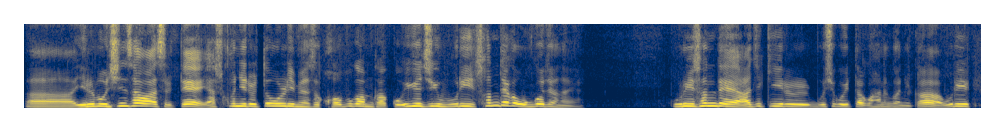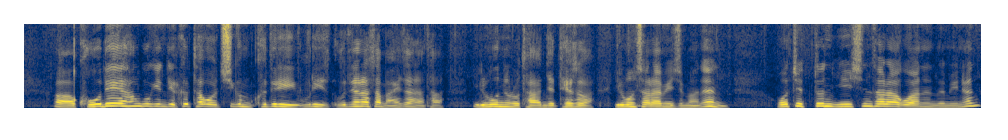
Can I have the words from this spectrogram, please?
아, 일본 신사 왔을 때 야스쿠니를 떠올리면서 거부감 갖고 이게 지금 우리 선대가 온 거잖아요. 우리 선대 아지키를 모시고 있다고 하는 거니까 우리 아, 고대 한국인들이 그렇다고 지금 그들이 우리 우리나라 사람 아니잖아. 다 일본으로 다 이제 돼서 일본 사람이지만은 어쨌든 이 신사라고 하는 의미는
